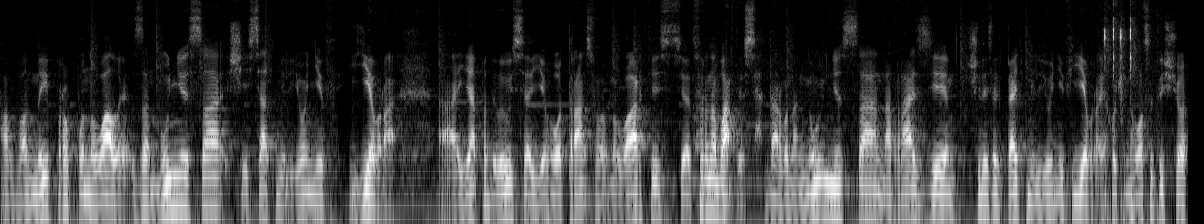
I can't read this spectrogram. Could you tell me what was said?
вони пропонували за Нуніса 60 мільйонів євро. Я подивився його трансферну вартість. Трансферна вартість Дарвіна Нуніса наразі 65 мільйонів євро. Я хочу наголосити, що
